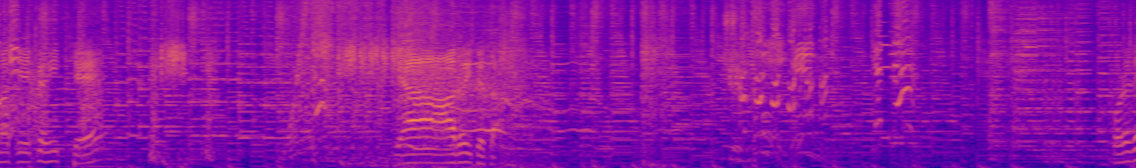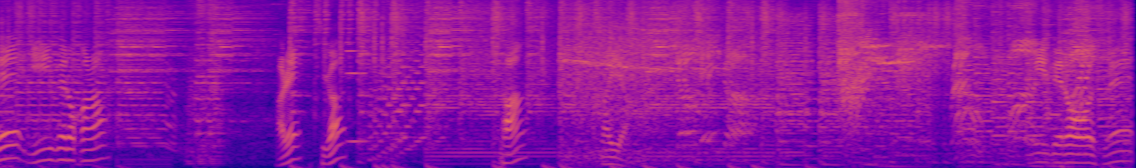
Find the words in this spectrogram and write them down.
巻影響ヒって。いや歩いてた。これで2-0かな？あれ？違う ?3? まあいいや。2-0ですね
